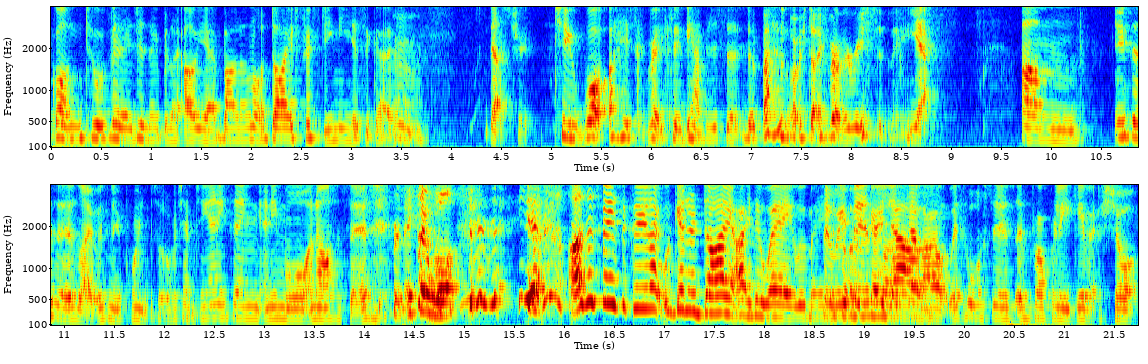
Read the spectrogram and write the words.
gone to a village and they'd be like, oh yeah, Balinor died 15 years ago. Mm, that's true. To what has very clearly happened is that the Balinor died very recently. Yeah. Um. Uther says like, "There's no point sort of attempting anything anymore," and Arthur says, "So what? yeah, Arthur's basically like, we're gonna die either way. We may so as we well may as go well down. go out with horses and properly give it a shot."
